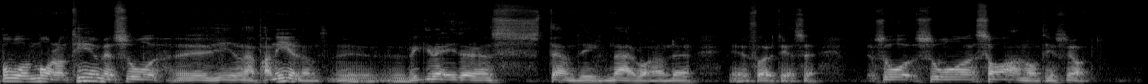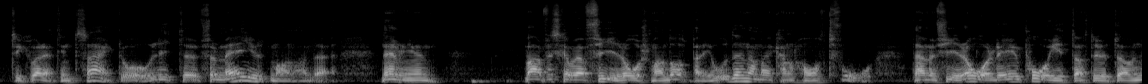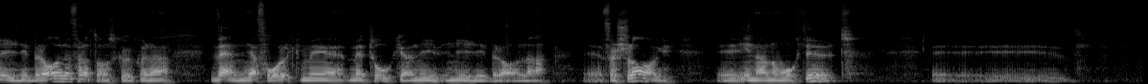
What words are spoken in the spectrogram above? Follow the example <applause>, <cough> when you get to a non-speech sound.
på morgon-tv så eh, i den här panelen, eh, Greider en ständig närvarande eh, företeelse, så, så sa han någonting som jag tycker var rätt intressant och, och lite för mig utmanande. Nämligen varför ska vi ha fyra års mandatperioder när man kan ha två? Det här med fyra år det är ju påhittat av nyliberaler för att de skulle kunna vänja folk med, med tokiga ny, nyliberala eh, förslag Eh, innan de åkte ut. Eh,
